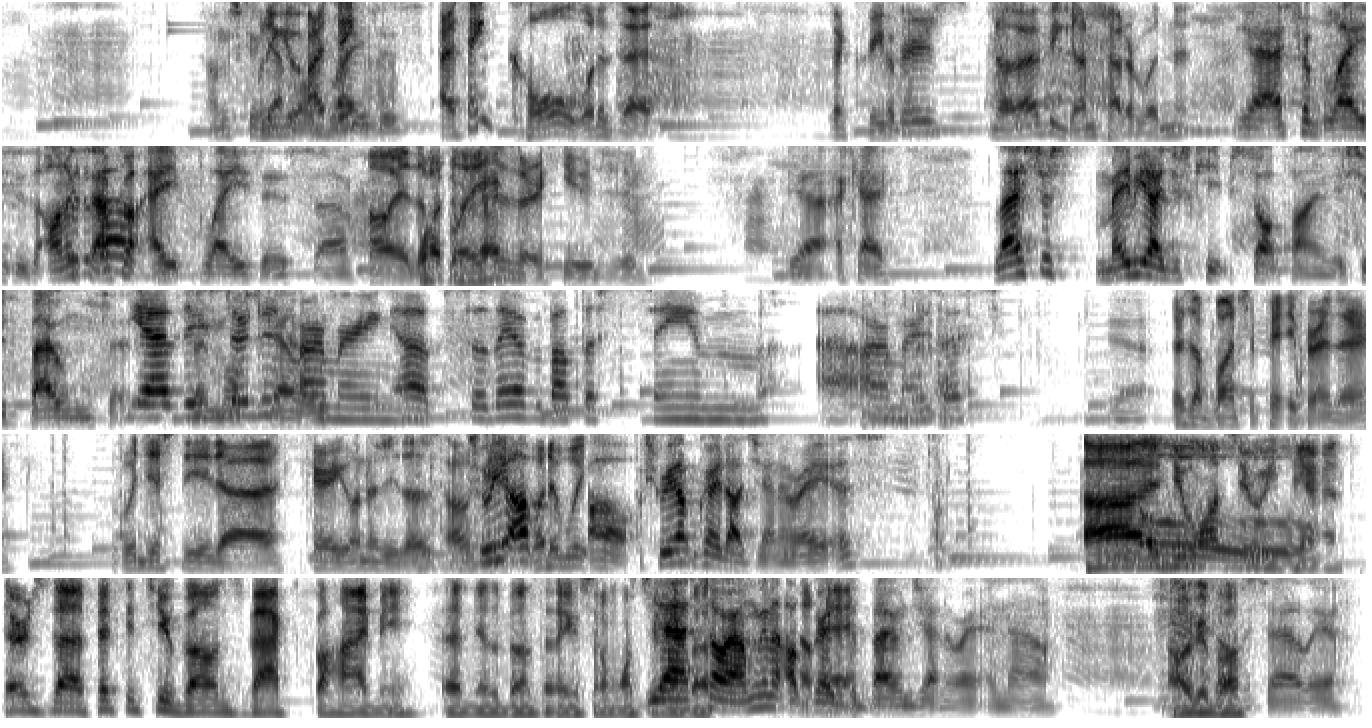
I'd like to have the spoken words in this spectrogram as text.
I'm just gonna do get you- more I think blazes. I think coal. What is that? Is that creepers? No, that'd be gunpowder, wouldn't it? Yeah, it's for blazes. Honestly, I've got eight blazes, so Oh yeah, the What the blazes heck? are huge, dude. yeah. Okay, let's just maybe I just keep stockpiling. It's just bones. uh, Yeah, they more started skellies. armoring up, so they have about the same uh, armor as us. Yeah. There's a bunch of paper in there. We just need uh, Carrie. You want to do those? I'll Should we up? what did we? Oh, should we upgrade our generators? Uh, if you want to, we Oh. can. There's uh, 52 bones back behind me uh, near the bone thing. If someone wants to Yeah, sorry. I'm gonna upgrade Okay. the bone generator now. I'll good Got boss. earlier.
